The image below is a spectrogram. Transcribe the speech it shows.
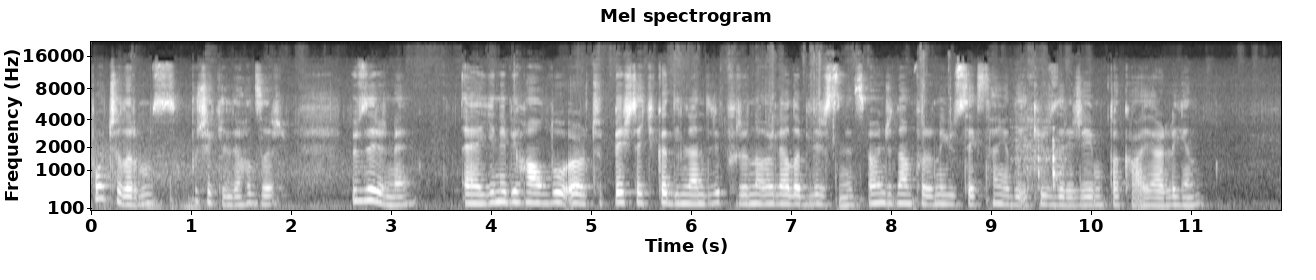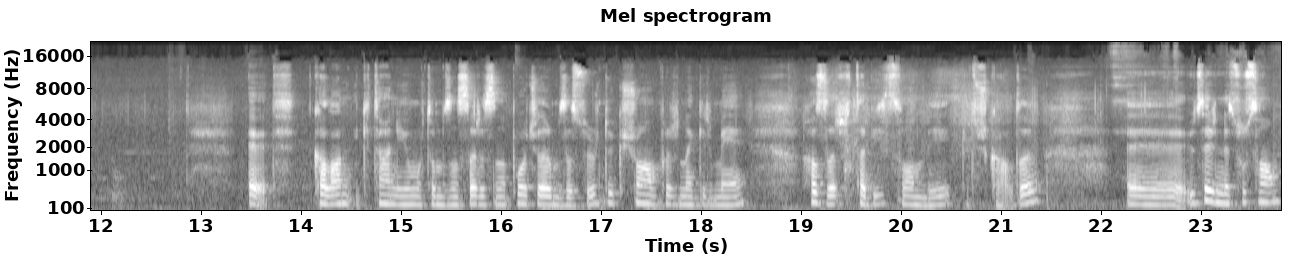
Poğaçalarımız bu şekilde hazır. Üzerine e, yine bir havlu örtüp 5 dakika dinlendirip fırına öyle alabilirsiniz. Önceden fırını 180 ya da 200 dereceyi mutlaka ayarlayın. Evet, kalan iki tane yumurtamızın sarısını poğaçalarımıza sürdük. Şu an fırına girmeye hazır. Tabii son bir gütüş kaldı. Ee, üzerine susam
